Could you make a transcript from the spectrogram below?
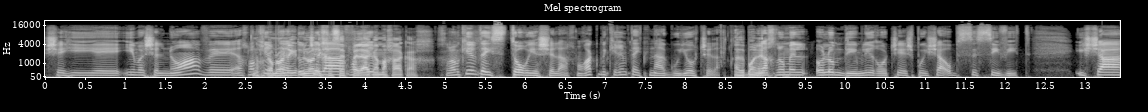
שהיא אה, אימא של נועה, ואנחנו לא מכירים גם את לא, הילדות לא שלה, אנחנו, אליה מכירים, גם אחר כך. אנחנו לא מכירים את ההיסטוריה שלה, אנחנו רק מכירים את ההתנהגויות שלה. אז בואו נ... אנחנו מל... לומדים לראות שיש פה אישה אובססיבית, אישה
